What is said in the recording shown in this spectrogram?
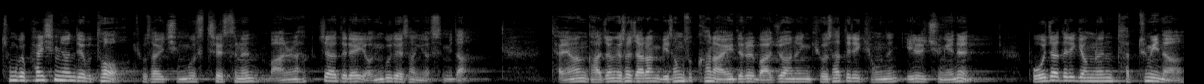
1980년대부터 교사의 직무 스트레스는 많은 학자들의 연구 대상이었습니다. 다양한 가정에서 자란 미성숙한 아이들을 마주하는 교사들이 겪는 일 중에는 보호자들이 겪는 다툼이나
